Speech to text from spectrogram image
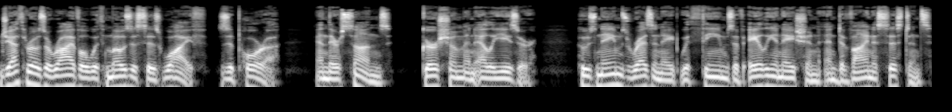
Jethro's arrival with Moses' wife, Zipporah, and their sons, Gershom and Eliezer, whose names resonate with themes of alienation and divine assistance,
